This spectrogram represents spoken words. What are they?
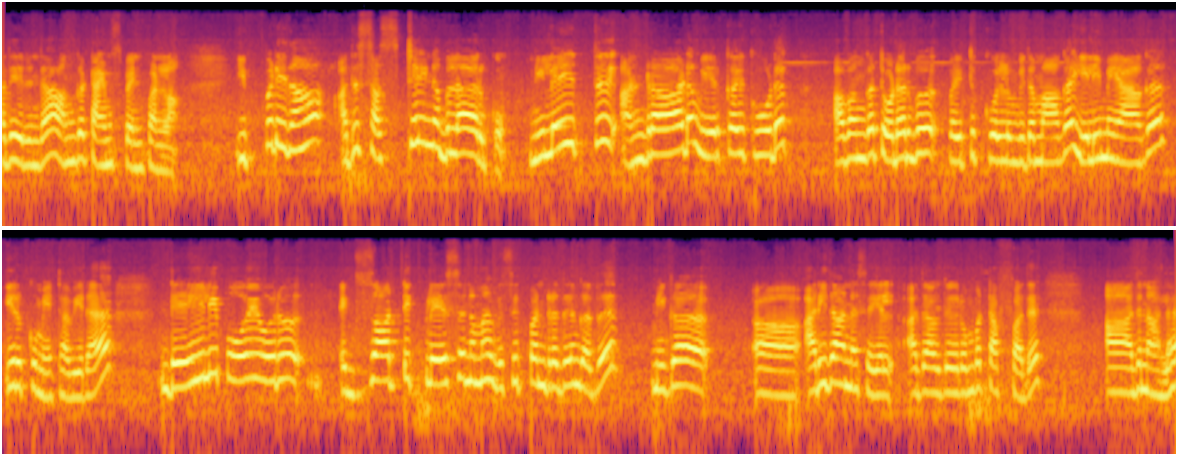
அது இருந்தால் அங்கே டைம் ஸ்பெண்ட் பண்ணலாம். இப்படி தான் அது சஸ்டெயினபிளாக இருக்கும். நிலைத்து அன்றாடம் இயற்கை கூட அவங்க தொடர்பு வைத்துக்கொள்ளும் விதமாக எளிமையாக இருக்குமே தவிர டெய்லி போய் ஒரு எக்ஸாட்டிக் பிளேஸை நம்ம விசிட் பண்ணுறதுங்கிறது மிக அரிதான செயல். அதாவது ரொம்ப டஃப் அது. அதனால்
